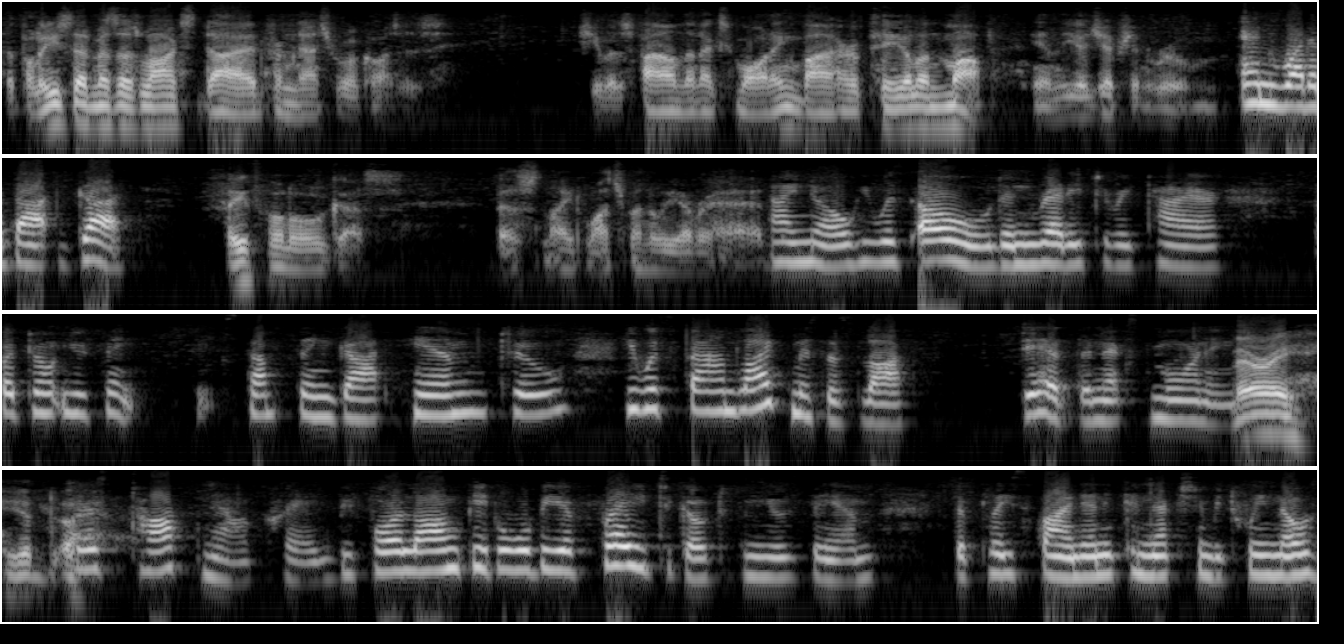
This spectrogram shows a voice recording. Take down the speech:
The police said Mrs. Locks died from natural causes. She was found the next morning by her pail and mop in the Egyptian room. And what about Gus? Faithful old Gus. Best night watchman we ever had. I know he was old and ready to retire. But don't you think something got him, too? He was found like Mrs. Locke, dead the next morning. Mary, you'd. Uh... There's talk now, Craig. Before long, people will be afraid to go to the museum. If the police find any connection between those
